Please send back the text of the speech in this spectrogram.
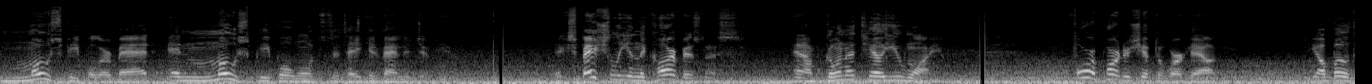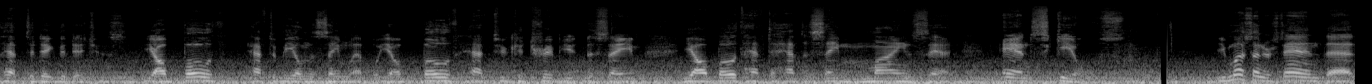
most people are bad, and most people wants to take advantage of you especially in the car business. And I'm going to tell you why. For a partnership to work out, y'all both have to dig the ditches. Y'all both have to be on the same level. Y'all both have to contribute the same. Y'all both have to have the same mindset and skills. You must understand that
